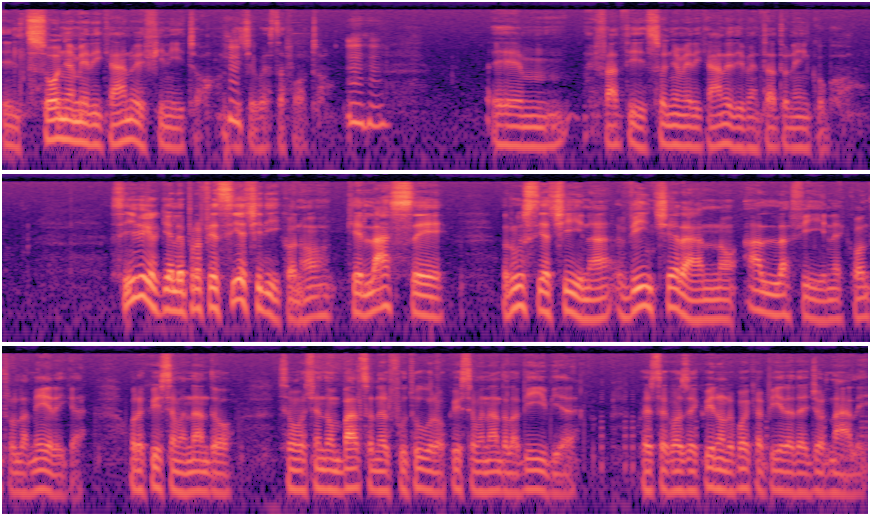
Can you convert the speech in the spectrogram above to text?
il sogno americano è finito, dice questa foto. Mhm. E, mm, infatti il sogno americano è diventato un incubo. Significa che le profezie ci dicono che l'asse Russia-Cina vinceranno alla fine contro l'America. Ora qui stiamo andando, stiamo facendo un balzo nel futuro, qui stiamo andando alla Bibbia. Queste cose qui non le puoi capire dai giornali.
